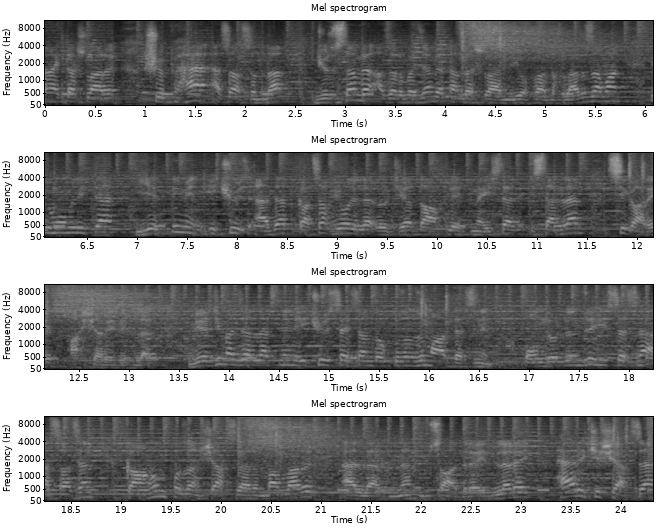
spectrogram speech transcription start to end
əməkdaşları şübhə əsasında Gürcistan və Azərbaycan vətəndaşlarını yoxladıqları zaman ümumilikdə 7200 ədəd qaçaq yol ilə ölkəyə daxil etmək istənilən siqaret aşkar edildilər. Vergi Məcəlləsinin 289-cu maddəsinin 14-cü hissəsinə əsasən qanun pozan şəxslərin malları əllərindən müsadirə edilərək hər iki şəxsə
